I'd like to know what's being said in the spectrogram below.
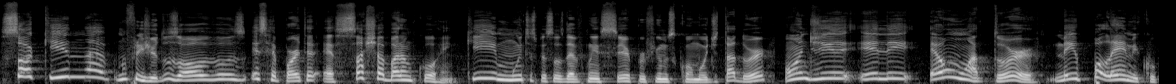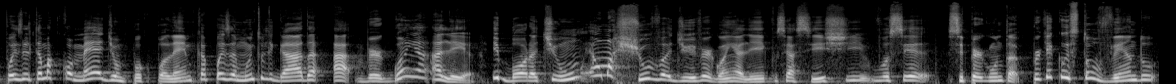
Só que na, no frigir dos ovos, esse repórter é Sacha Baron Cohen, que muitas pessoas devem conhecer por filmes como O Ditador, onde ele é um ator meio polêmico, pois ele tem uma comédia um pouco polêmica, pois é muito ligada à vergonha alheia. E Borat 1 é uma chuva de vergonha alheia que você assiste e você se pergunta: por que, que eu estou vendo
